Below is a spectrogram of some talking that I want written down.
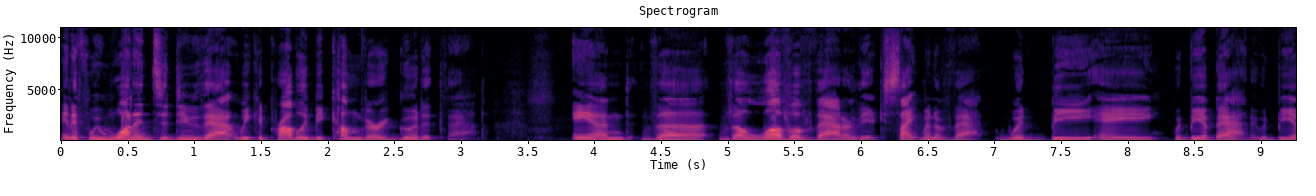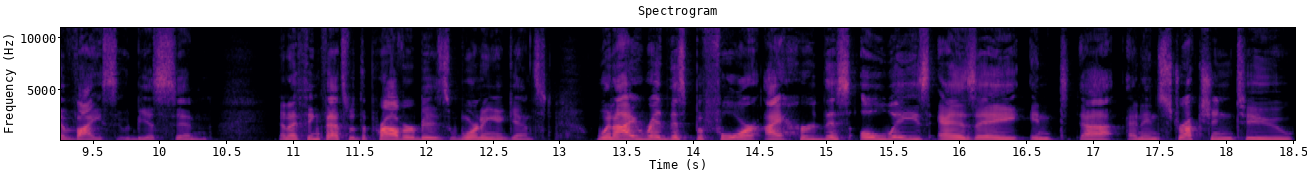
And if we wanted to do that, we could probably become very good at that. And the the love of that or the excitement of that would be a would be a bad. It would be a vice. It would be a sin. And I think that's what the proverb is warning against. When I read this before, I heard this always as a in, uh, an instruction to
